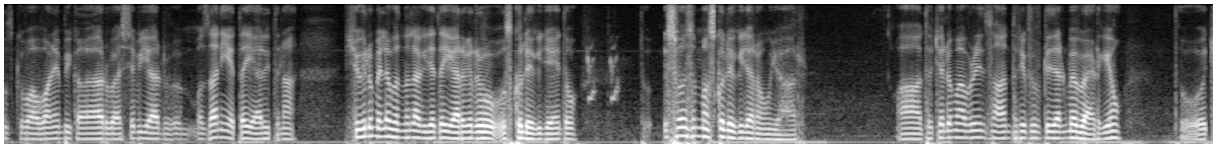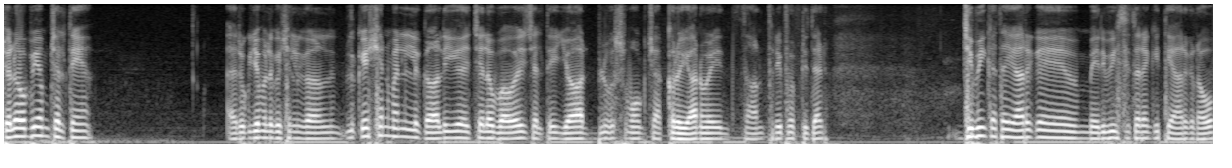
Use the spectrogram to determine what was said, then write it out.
उसके बाबा ने भी कहा यार वैसे भी यार, मज़ा नहीं आता यार इतना। शुक्र मेला बंदा लग जाता है, यार, अगर उसको लेके जाए तो। तो इस वजह से मैं उसको लेके जा रहा हूँ, यार। हाँ तो चलो मैं अपने इंसान थ्री फिफ्टी जेड में बैठ गया हूँ। तो चलो अभी हम चलते हैं। रुक जाओ, मैं लोकेशन लगा लोकेशन मैंने लगा ली है। चलो बाबा जी चलते हैं। यार ब्लू स्मोक चेक करो। यार, मेरे इंसान थ्री फिफ्टी जेड जिमी कहता है, यार, कि मेरी भी इसी तरह की तैयार कराओ।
